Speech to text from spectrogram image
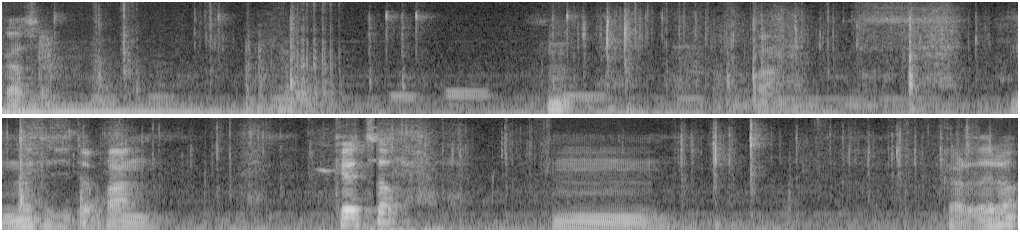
Casa. Hmm. Necesito pan. ¿Qué esto? Mm. Cardero.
